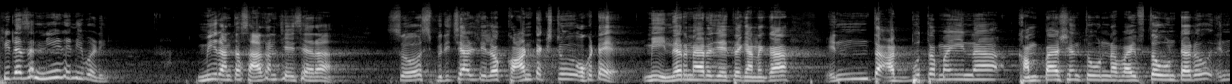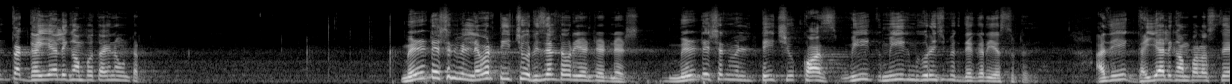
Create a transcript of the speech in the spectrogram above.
He doesn't need anybody. మీరంత సాధన చేశారా? సో స్పిరిచువాలిటీలో కాంటెక్స్ట్ ఒకటే. మీ ఇన్నర్ మ్యారేజ్ అయితే కనుక ఎంత అద్భుతమైన కంపాషన్తో ఉన్న వైఫ్తో ఉంటారు ఎంత గయ్యాలి గంపతో అయినా ఉంటారు meditation will never teach you result orientedness meditation will teach you cause మీ మీ గురించి మీకు దగ్గర చేస్తుంటుంది. అది గయ్యాలి గంపలు వస్తే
